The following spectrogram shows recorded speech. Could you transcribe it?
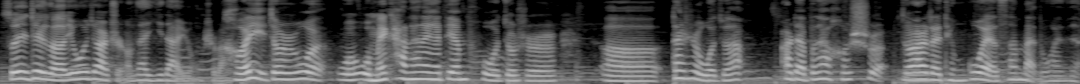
所以这个优惠券只能在一代用，是吧？可以，就是如果我我没看他那个店铺，就是呃，但是我觉得二代不太合适，就嗯二代挺贵，三百多块钱。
